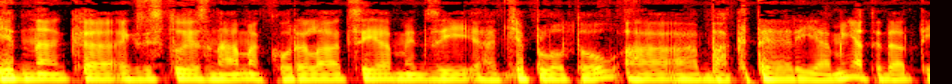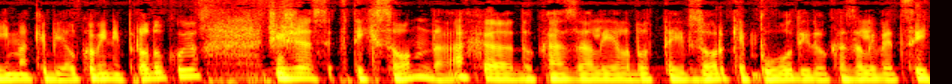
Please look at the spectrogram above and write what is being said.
Jednak uh, existuje známa korelácia medzi uh, teplotou a baktériami a teda tým, aké bielkoviny produkujú. Čiže v tých sondách dokázali, alebo tej vzorke pôdy dokázali vedci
